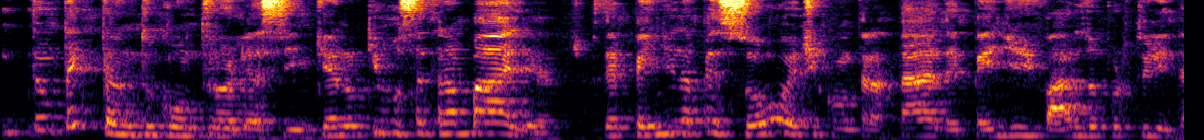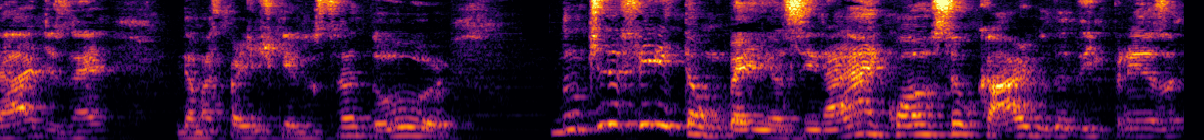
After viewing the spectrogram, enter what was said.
não tem tanto controle assim, que é no que você trabalha. Tipo, depende da pessoa te contratar, depende de várias oportunidades, né? Ainda mais pra gente que é ilustrador não te define tão bem assim, né? Ah, qual é o seu cargo dentro da empresa?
